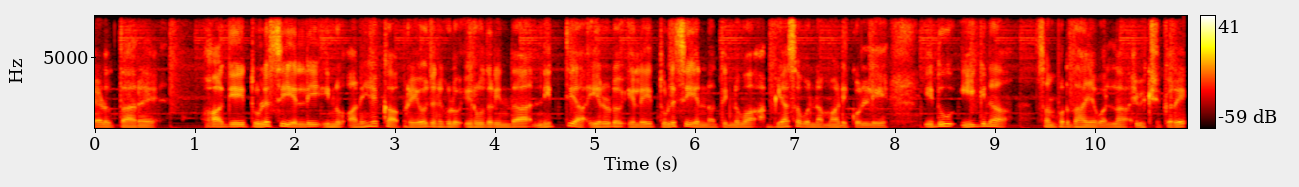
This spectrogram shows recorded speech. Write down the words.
ಹೇಳುತ್ತಾರೆ. ಹಾಗೆ ತುಳಸಿಯಲ್ಲಿ ಇನ್ನು ಅನೇಕ ಪ್ರಯೋಜನಗಳು ಇರುವುದರಿಂದ ನಿತ್ಯ ಎರಡು ಎಲೆ ತುಳಸಿಯನ್ನು ತಿನ್ನುವ ಅಭ್ಯಾಸವನ್ನು ಮಾಡಿಕೊಳ್ಳಿ. ಇದು ಈಗಿನ ಸಂಪ್ರದಾಯವಲ್ಲ ವೀಕ್ಷಕರೇ.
